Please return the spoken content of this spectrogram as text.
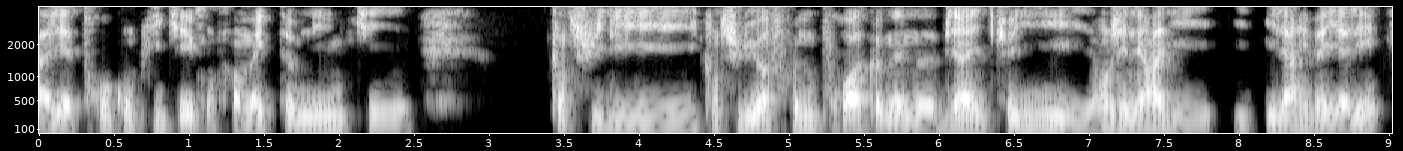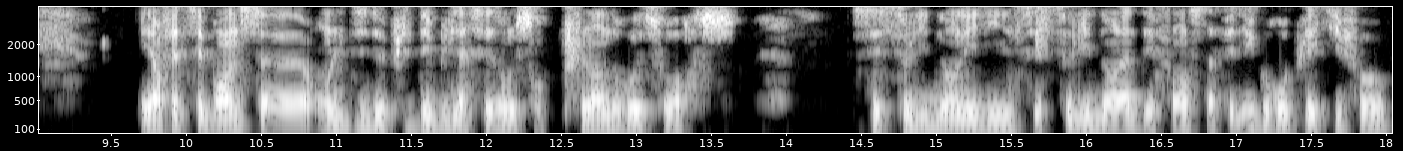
allait être trop compliquée contre un Mike Tomlin qui quand tu lui quand tu lui offres une proie quand même bien accueillie, en général il, arrive à y aller. Et en fait ces Browns, euh, on le dit depuis le début de la saison, ils sont pleins de ressources. C'est solide dans les lignes, c'est solide dans la défense, ça fait les gros plays qu'il faut.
